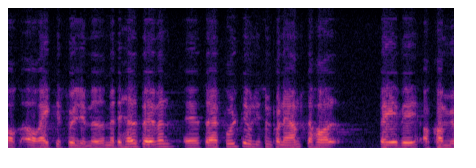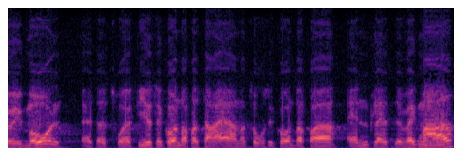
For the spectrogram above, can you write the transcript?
og, og rigtig følge med. Men det havde Bevan, øh, så jeg fulgte jo ligesom på nærmeste hold bagved og kom jo i mål. Altså tror jeg fire sekunder fra sejren og to sekunder fra anden plads. Det var ikke meget,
